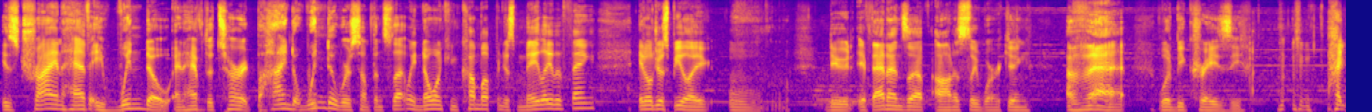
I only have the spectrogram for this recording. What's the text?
is try and have a window and have the turret behind a window or something so that way no one can come up and just melee the thing. It'll just be like, ooh, dude, if that ends up honestly working, that would be crazy. I,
